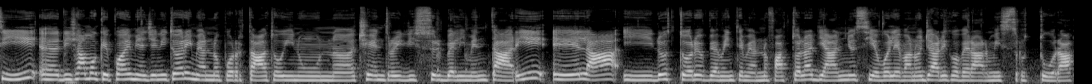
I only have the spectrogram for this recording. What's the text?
Sì, eh, diciamo che poi i miei genitori mi hanno portato in un eh, centro di disturbi alimentari e là i dottori ovviamente mi hanno fatto la diagnosi e volevano già ricoverarmi in struttura,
